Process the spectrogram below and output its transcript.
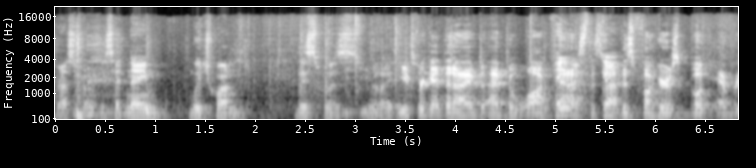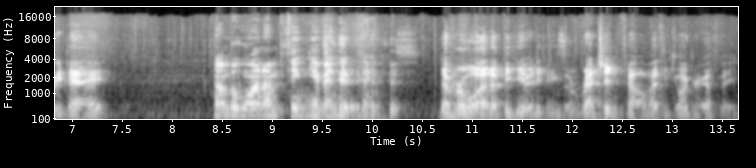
restaurant. You said name which one this was related You'd to. forget that I have to, I have to walk Anyway, past this, go. this fucker's book every day. Number one, I'm thinking of ending things. Number one, I'm thinking of anything. It's a wretched film. I think you'll agree with me.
